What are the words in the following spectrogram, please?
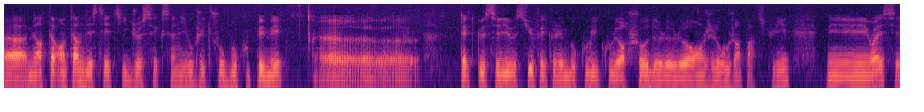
Euh, mais en, ter- en termes d'esthétique, je sais que c'est un niveau que j'ai toujours beaucoup aimé. Euh, Peut-être que c'est lié aussi au fait que j'aime beaucoup les couleurs chaudes, le, le orange et le rouge en particulier. Mais ouais, c'est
